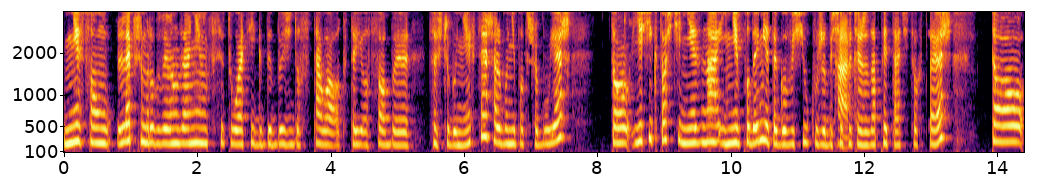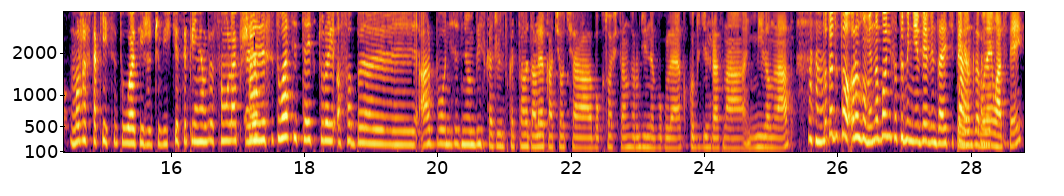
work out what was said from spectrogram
nie są lepszym rozwiązaniem w sytuacji, gdybyś dostała od tej osoby coś, czego nie chcesz albo nie potrzebujesz. To jeśli ktoś cię nie zna i nie podejmie tego wysiłku, żeby się Tak. chociaż zapytać, co chcesz, to może w takiej sytuacji rzeczywiście te pieniądze są lepsze? E, sytuacji tej, której osoby albo nie jesteś z nią bliska, czyli twoja daleka ciocia, albo ktoś tam z rodziny w ogóle, kogo widzisz raz na milion lat, Mhm. to wtedy to rozumiem, no bo nic o tobie nie wie, więc daje ci Tak, pieniądze, bo tak. najłatwiej.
